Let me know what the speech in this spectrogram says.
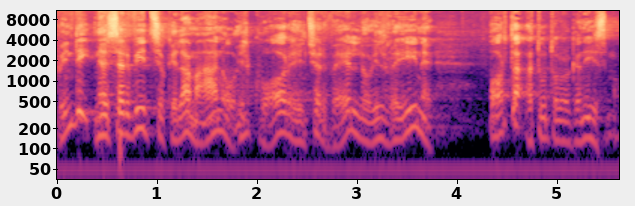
Quindi nel servizio che la mano, il cuore, il cervello, il rene porta a tutto l'organismo.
